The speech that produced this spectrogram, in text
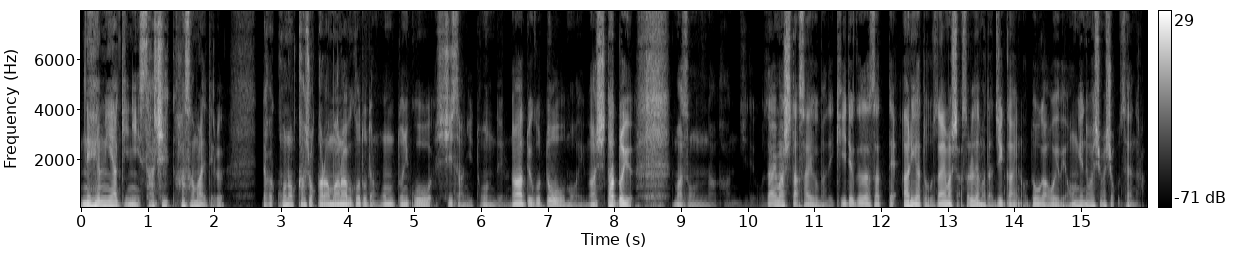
ネヘミヤ記に差し挟まれてる。だからこの箇所から学ぶことって本当にこう示唆に富んでるなということを思いましたという、まあそんな感じでございました。最後まで聞いてくださってありがとうございました。それではまた次回の動画及び音源でお会いしましょう。さよなら。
